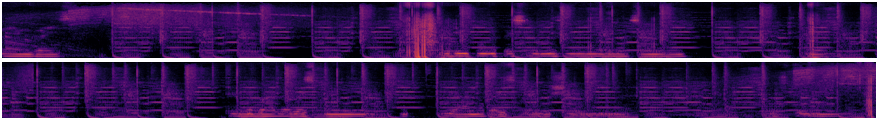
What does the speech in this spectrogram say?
ayun guys. Pwede mo pong ipa-slow motion yung mga sound yun. Ayan. Kaya na bahala guys kung gaano ka-slow gusto mo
